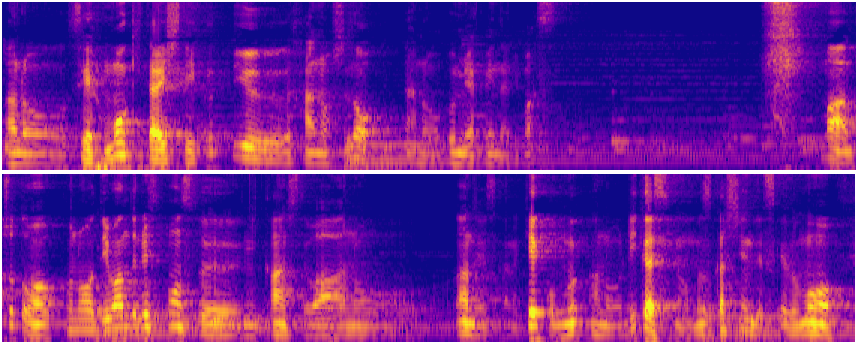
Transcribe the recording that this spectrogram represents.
あの、政府も期待していくっていう話の、あの、文脈になります。まあ、ちょっとこのディマンドリスポンスに関しては、あの、なんですかね、結構む、あの、理解するのが難しいんですけども、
